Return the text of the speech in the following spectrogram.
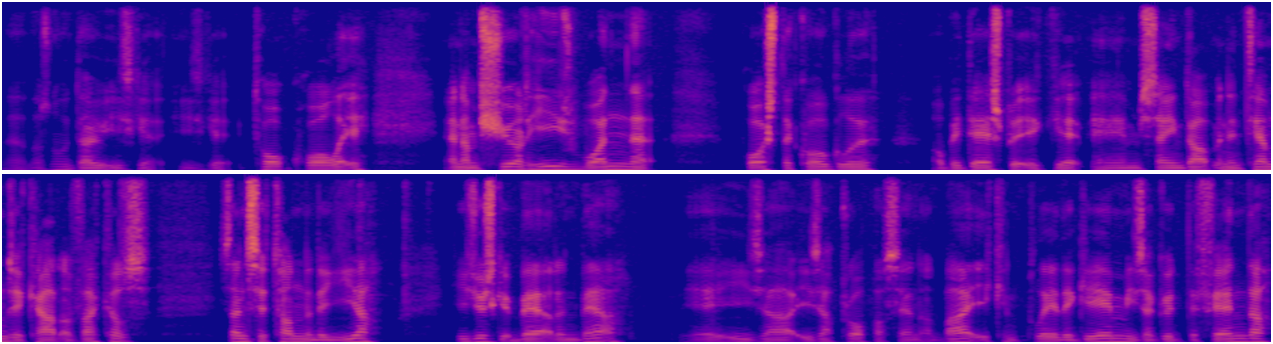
There's no doubt he's got he's got top quality, and I'm sure he's one that Postecoglou will be desperate to get um, signed up. And in terms of Carter Vickers, since the turn of the year, he's just get better and better. Yeah, he's a he's a proper centre back. He can play the game. He's a good defender.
